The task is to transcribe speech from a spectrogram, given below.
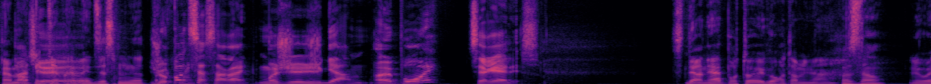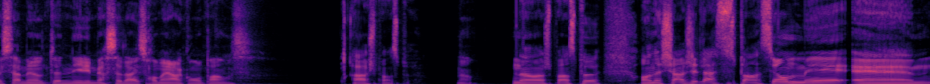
Un match de euh, 90 minutes. Je veux pas que ça s'arrête. Moi, je, je garde un point, c'est réaliste. Petite dernière pour toi, Hugo, en terminant. Vas-y donc. Lewis Hamilton et les Mercedes seront meilleurs qu'on pense? Ah, je pense pas. Non. Je pense pas. On a changé de la suspension, mais euh,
